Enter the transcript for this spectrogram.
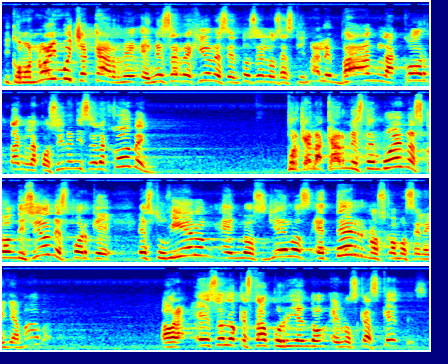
Y como no hay mucha carne en esas regiones, entonces los esquimales van, la cortan, la cocinan y se la comen. Porque la carne está en buenas condiciones, porque estuvieron en los hielos eternos, como se le llamaba. Ahora, eso es lo que está ocurriendo en los casquetes.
